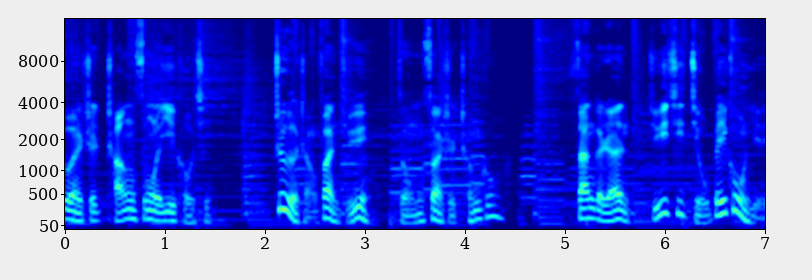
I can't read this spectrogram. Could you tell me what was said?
顿时长松了一口气，这场饭局总算是成功了。三个人举起酒杯共饮，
